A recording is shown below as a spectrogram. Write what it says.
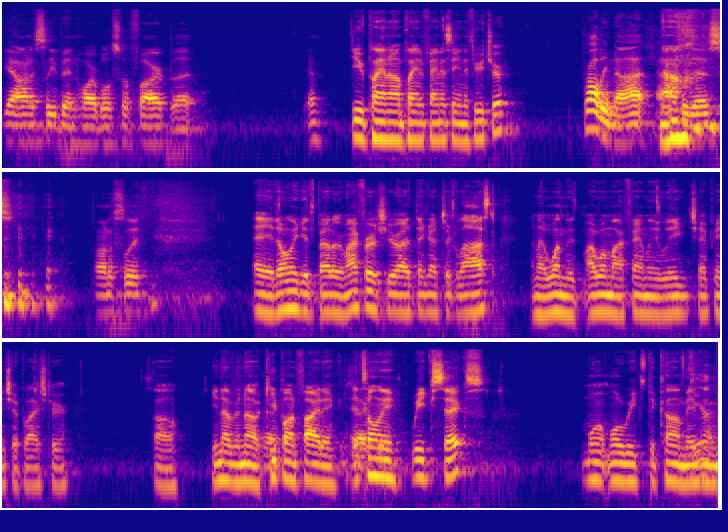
Yeah, honestly, been horrible so far, but yeah. Do you plan on playing fantasy in the future? Probably not No. after this. honestly, Hey, it only gets better. My first year, I think I took last, and I won the I won my family league championship last year. So you never know. Yeah. Keep on fighting. It's only week six. More more weeks to come. Maybe Yeah.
